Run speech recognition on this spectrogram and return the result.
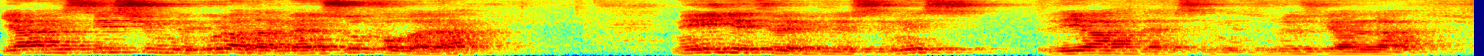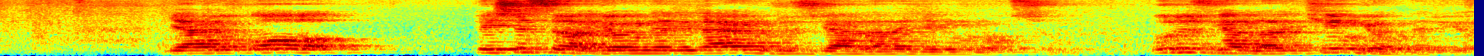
Yani siz şimdi burada mensuf olarak neyi getirebilirsiniz? Riyah dersiniz, rüzgarlar. Yani o peşi sıra gönderilen rüzgarlara yemin olsun. Bu rüzgarları kim gönderiyor?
